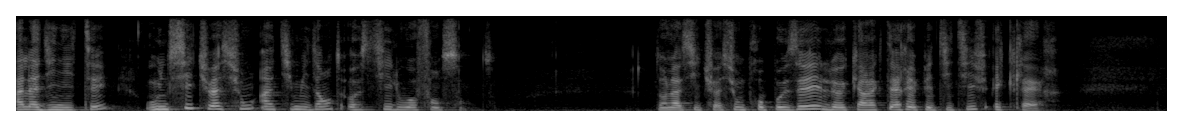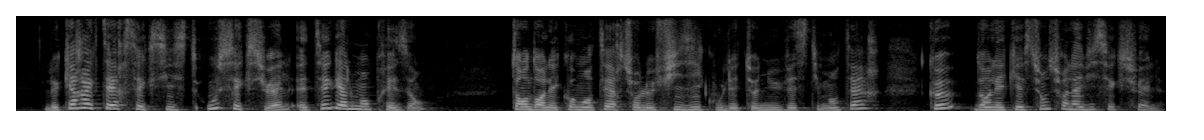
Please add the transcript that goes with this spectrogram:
à la dignité ou une situation intimidante, hostile ou offensante. Dans la situation proposée, le caractère répétitif est clair. Le caractère sexiste ou sexuel est également présent, tant dans les commentaires sur le physique ou les tenues vestimentaires, que dans les questions sur la vie sexuelle.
